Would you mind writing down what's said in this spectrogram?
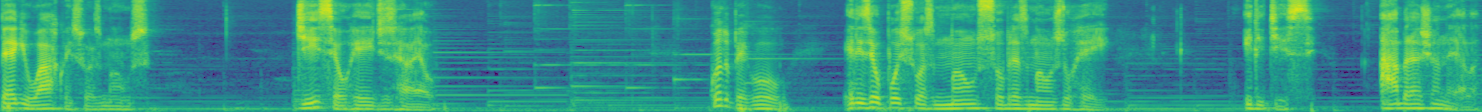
Pegue o arco em suas mãos. Disse ao rei de Israel. Quando pegou, Eliseu pôs suas mãos sobre as mãos do rei e lhe disse: Abra a janela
